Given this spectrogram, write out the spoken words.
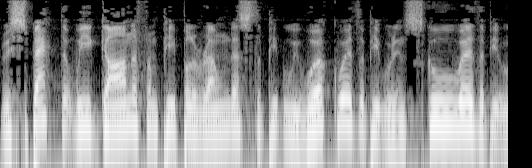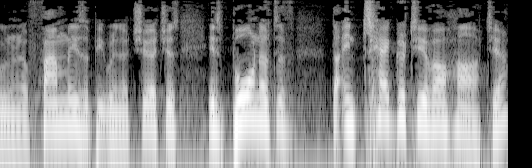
respect that we garner from people around us, the people we work with, the people we're in school with, the people in our families, the people in our churches, is born out of that integrity of our heart, yeah?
